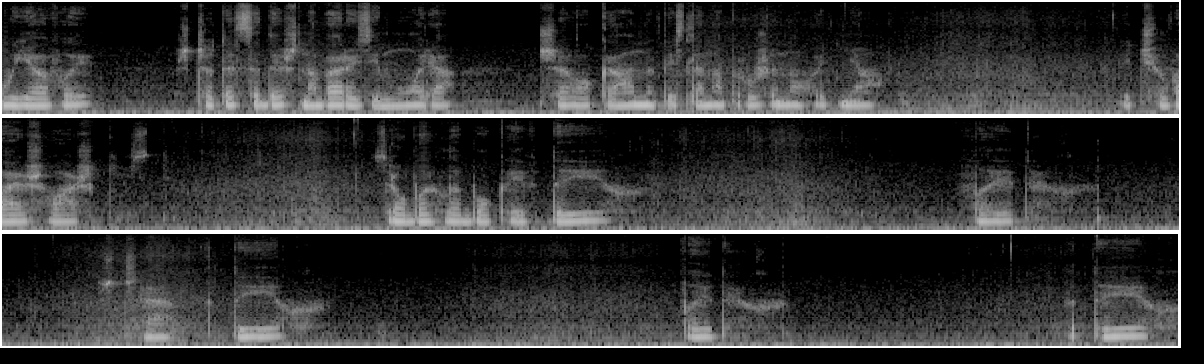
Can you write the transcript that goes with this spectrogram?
Уяви, що ти сидиш на березі моря чи океану після напруженого дня. Відчуваєш важкість. Зроби глибокий вдих, видих, ще вдих, видих, вдих,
